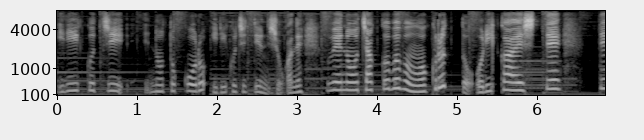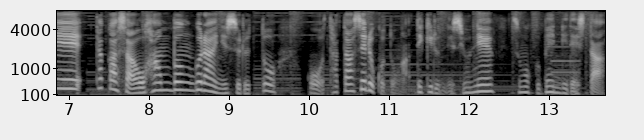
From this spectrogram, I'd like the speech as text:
入り口のところ入り口っていうんでしょうかね。上のチャック部分をくるっと折り返してで高さを半分ぐらいにするとこう立たせることができるんですよね。すごく便利でした。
